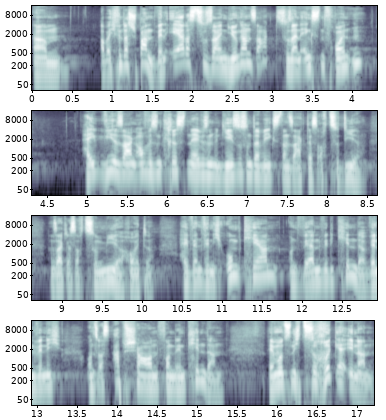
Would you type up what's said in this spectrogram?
Ähm, aber ich finde das spannend, wenn er das zu seinen Jüngern sagt, zu seinen engsten Freunden, hey, wir sagen auch, wir sind Christen, hey, wir sind mit Jesus unterwegs, dann sagt es auch zu dir. Dann sagt es auch zu mir heute. Hey, wenn wir nicht umkehren und werden wir die Kinder, wenn wir nicht uns was abschauen von den Kindern, wenn wir uns nicht zurückerinnern.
